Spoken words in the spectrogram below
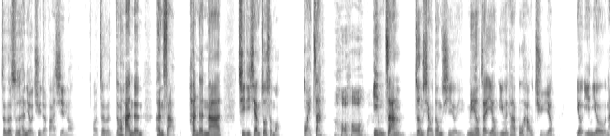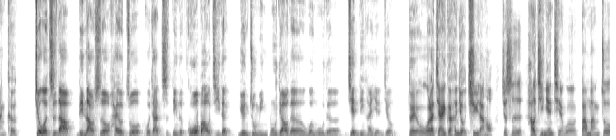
这个是很有趣的发现哦。哦，这个因为汉人很少，汉人拿七里香做什么？拐杖、哦、印章这种小东西而已，没有在用，因为它不好取用，又硬又难刻。就我知道，林老师哦，还有做国家指定的国宝级的原住民木雕的文物的鉴定和研究。对，我我来讲一个很有趣的哈，就是好几年前我帮忙做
